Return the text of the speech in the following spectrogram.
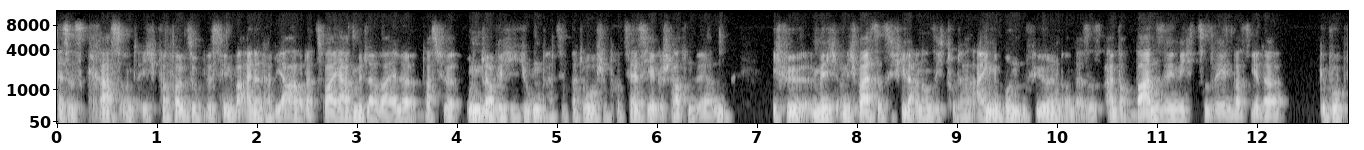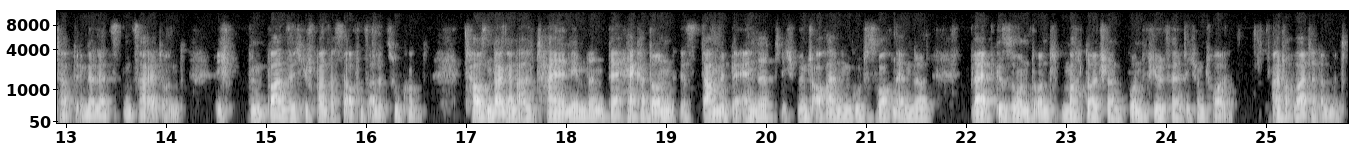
Es ist krass und ich verfolge so ein bisschen über eineinhalb Jahre oder zwei Jahre mittlerweile, was für unglaubliche jugendpartizipatorische Prozesse hier geschaffen werden. Ich fühle mich und ich weiß, dass viele andere sich total eingebunden fühlen und es ist einfach wahnsinnig zu sehen, was ihr da gewuppt habt in der letzten Zeit. Und ich bin wahnsinnig gespannt, was da auf uns alle zukommt. Tausend Dank an alle Teilnehmenden. Der Hackathon ist damit beendet. Ich wünsche auch ein gutes Wochenende. Bleibt gesund und macht Deutschland bunt, vielfältig und toll. Einfach weiter damit.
